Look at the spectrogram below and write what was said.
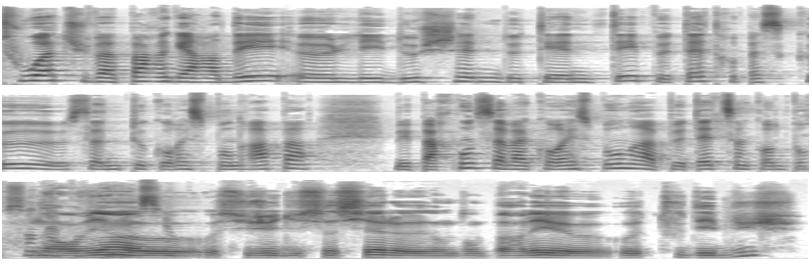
toi, tu vas pas regarder euh, les deux chaînes de TNT, peut-être parce que ça ne te correspondra pas. Mais par contre, ça va correspondre à peut-être 50% de On la en revient au, au sujet du social euh, dont on parlait euh, au tout début,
